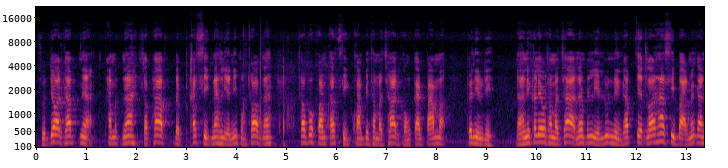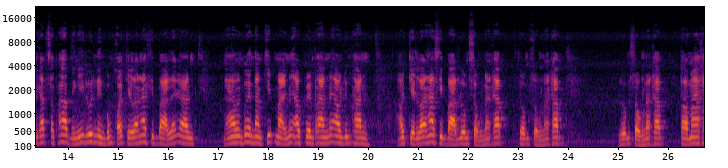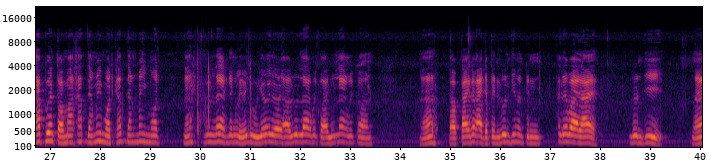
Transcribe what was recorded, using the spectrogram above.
สุดยอดครับเนี่ยเอามานะสภาพแบบคลาสสิกนะเหรียญนี้ผมชอบนะ ชอบเพราะความคลาสสิกความเป็นธรรมชาติของการปั๊มอะเพื่อนดูดิ นะอันนี้เขาเรียกว่าธรรมชาติแล้วเป็นเหรียญรุ่นหนึ่งครับเจ็ดร้อยห้าสิบาทเหมือนกันครับ สภาพอย่างนี้รุ่นหนึ่งผมขอเจ็ดร้อยห้าสิบาทแล้วกันนะเพื่อนๆทำคลิปใหม่ไม่เอาเกินพันไม่เอาถึงพันเอาเจ็ดร้อยห้าสิบาทรวมส่งนะครับ รวมส่งนะครับ รวมส่งนะครับ ต่อมาครับเพื่อนต่อมาครับยังไม่หมดครับยังไม่หมดนะรุ่นแรกยังเหลืออยู่เยอะเลยเอารุ่นแรกไปก่อน รุ่นแรกไปก่อนนะต่อไปก็อาจจะเป็นรุ่นที่มันเป็นเขาเรียกว่าอะไร รุ่นที่ นะ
